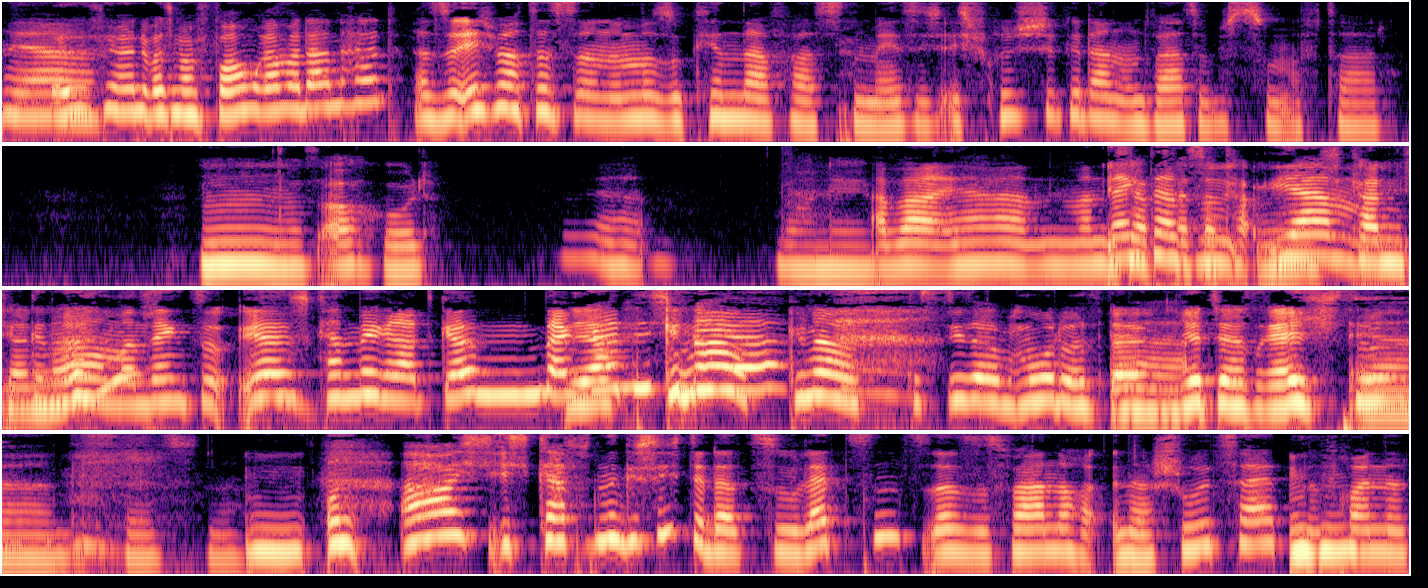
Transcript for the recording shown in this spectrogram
äh, ja. du, ich meine, was man vor dem Ramadan hat. Also ich mache das dann immer so kinderfastenmäßig. Ich frühstücke dann und warte bis zum Iftar. Hm, das ist auch gut. Ja. Boah, nee. Aber ja, man Ich denkt dann so, ja, ich kann nicht, genau, ne? man denkt so, ja, ich kann mir gerade gönnen, dann ja, gönn ich genau, mir. genau. Das ist dieser Modus dann. Ja. Jetzt erst recht. So. Ja, das ist, ne. Mm, Und Oh, ich, ich gab eine Geschichte dazu. Letztens, also es war noch in der Schulzeit, eine Mhm. Freundin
